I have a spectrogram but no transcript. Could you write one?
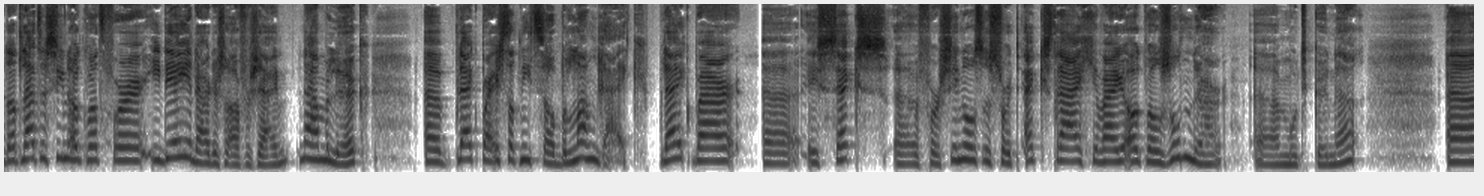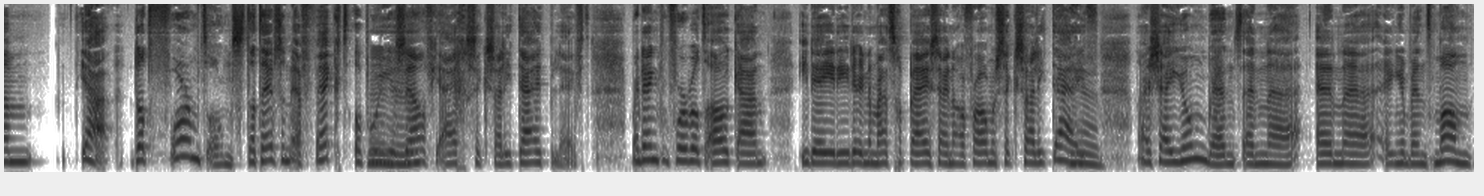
dat laat dus zien ook wat voor ideeën daar dus over zijn. Namelijk, blijkbaar is dat niet zo belangrijk. Blijkbaar is seks voor singles een soort extraatje waar je ook wel zonder eh, moet kunnen. Ehm, ja, dat vormt ons. Dat heeft een effect op hoe je zelf je eigen seksualiteit beleeft. Maar denk bijvoorbeeld ook aan ideeën die er in de maatschappij zijn over homoseksualiteit. Ja. Nou, als jij jong bent en, eh, en, eh, en je bent man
